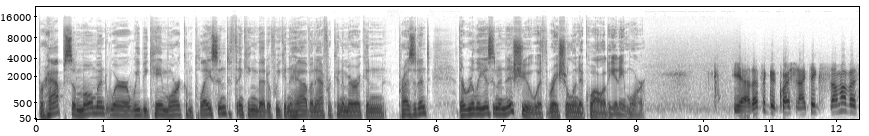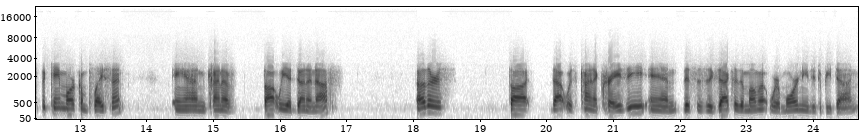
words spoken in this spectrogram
perhaps a moment where we became more complacent, thinking that if we can have an African American president, there really isn't an issue with racial inequality anymore? Yeah, that's a good question. I think some of us became more complacent and kind of thought we had done enough. Others thought that was kind of crazy and this is exactly the moment where more needed to be done.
